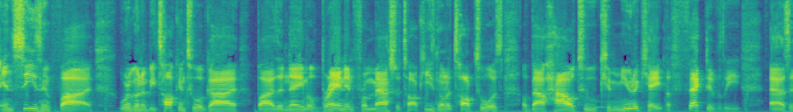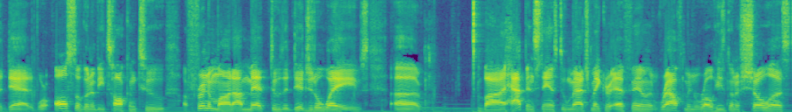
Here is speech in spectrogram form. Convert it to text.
in season five. We're going to be talking to a guy by the name of Brandon from Master Talk. He's going to talk to us about how to communicate effectively as a dad. We're also going to be talking to a friend of mine I met through the digital waves. Uh, by happenstance through Matchmaker FM, Ralph Monroe. He's going to show us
